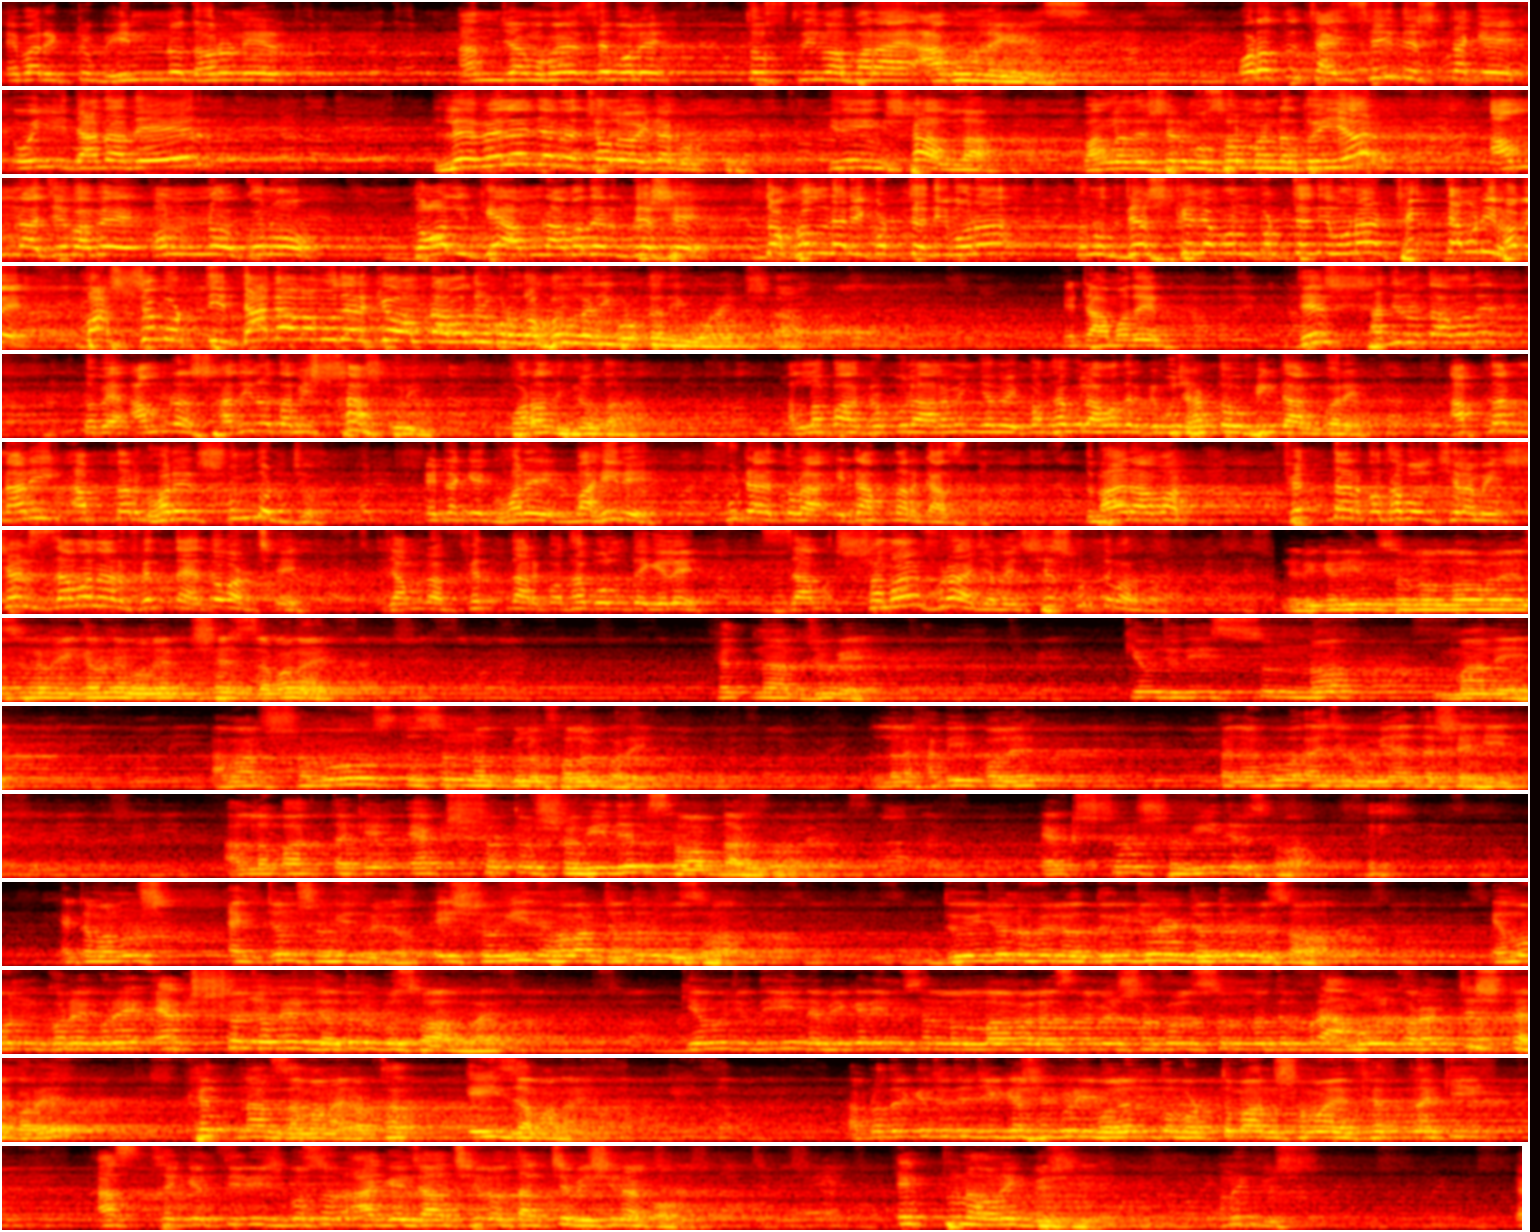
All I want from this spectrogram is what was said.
এবার একটু ভিন্ন ধরনের আঞ্জাম হয়েছে বলে তসলিমা পাড়ায় আগুন লেগে গেছে। ওরা তো চাইছেই দেশটাকে ওই দাদাদের লেভেলে যেন চলো, এটা করতে। কিন্তু ইনশাআল্লাহ বাংলাদেশের মুসলমানরা তৈয়ার। আমরা যেভাবে অন্য কোনো দলকে আমরা আমাদের দেশে দখলদারি করতে দিব না, কোনো দেশকে যেমন করতে দিব না, ঠিক তেমনই ভাবে পার্শ্ববর্তী দাদা বাবুদেরকেও আমরা আমাদের উপর দখলদারি করতে দিব না, ইনশাআল্লাহ। এটা আমাদের দেশ, স্বাধীনতা আমাদের। তবে আমরা স্বাধীনতা বিশ্বাস করি, পরাধীনতা না। আল্লাহ পাক রব্বুল আলমিন যেন এই কথাগুলো আমাদেরকে বুঝার তৌফিক দান করে। আপনার নারী আপনার ঘরের সৌন্দর্য, এটাকে ঘরের বাহিরে ফুটায় তোলা, এটা আপনার কাজ না। তো ভাইরা, আমার ফেতনার কথা বলছিলাম, এই শেষ জামানার ফেতনা এত বাড়ছে যে আমরা ফেতনার কথা বলতে গেলে সময় ফুরায় যাবে, শেষ করতে পারব না। নবী করিম ওয়াসাল্লাম এই কারণে বলেন, শেষ জামানায় ফেতনার যুগে কেউ যদি সুন্নত মানে আমার সমস্ত সুন্নতগুলো ফলো করে। আল্লাহর হাবিব বলেন, ফালাহু আজরু মিয়াতা শাহিদ। আল্লাহ পাক তাকে একশত শহীদের সওয়াব দান করবে একশো শহীদের সওয়াব। একটা মানুষ একজন শহীদ হইল, এই শহীদ হওয়ার যতটুকু সওয়াব, দুইজন হইল দুইজনের যতটুকু সওয়াব, এমন করে করে একশো জনের যতটুকু সওয়াব হয়। কেউ যদি নবী করিম সাল্লামের সকল সুন্নতের উপর আমল করার চেষ্টা করে, ফিতনার জামানায়, অর্থাৎ এই জামানায়। আপনাদেরকে যদি জিজ্ঞাসা করি, বলেন তো বর্তমান সময়ে ফেতনা কি? আজ থেকে তিরিশ বছর আগে যা ছিল, তার চেয়ে বেশি না কম? একটু না, অনেক বেশি। অনেক বেশি।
